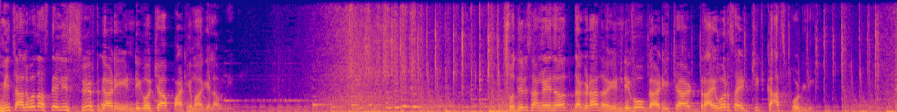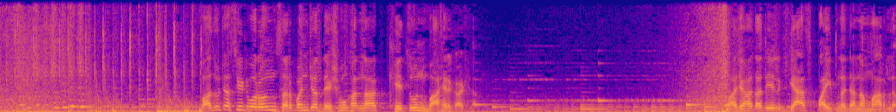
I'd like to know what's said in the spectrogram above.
मी चालवत असलेली स्विफ्ट गाडी इंडिगोच्या पाठीमागे लावली. सुधीर सांगळेनं दगडानं इंडिगो गाडीच्या ड्रायव्हर साईडची काच फोडली. बाजूच्या सीटवरून सरपंच देशमुखांना खेचून बाहेर काढलं. माझ्या हातातील गॅस पाईपनं त्यांना मारलं.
